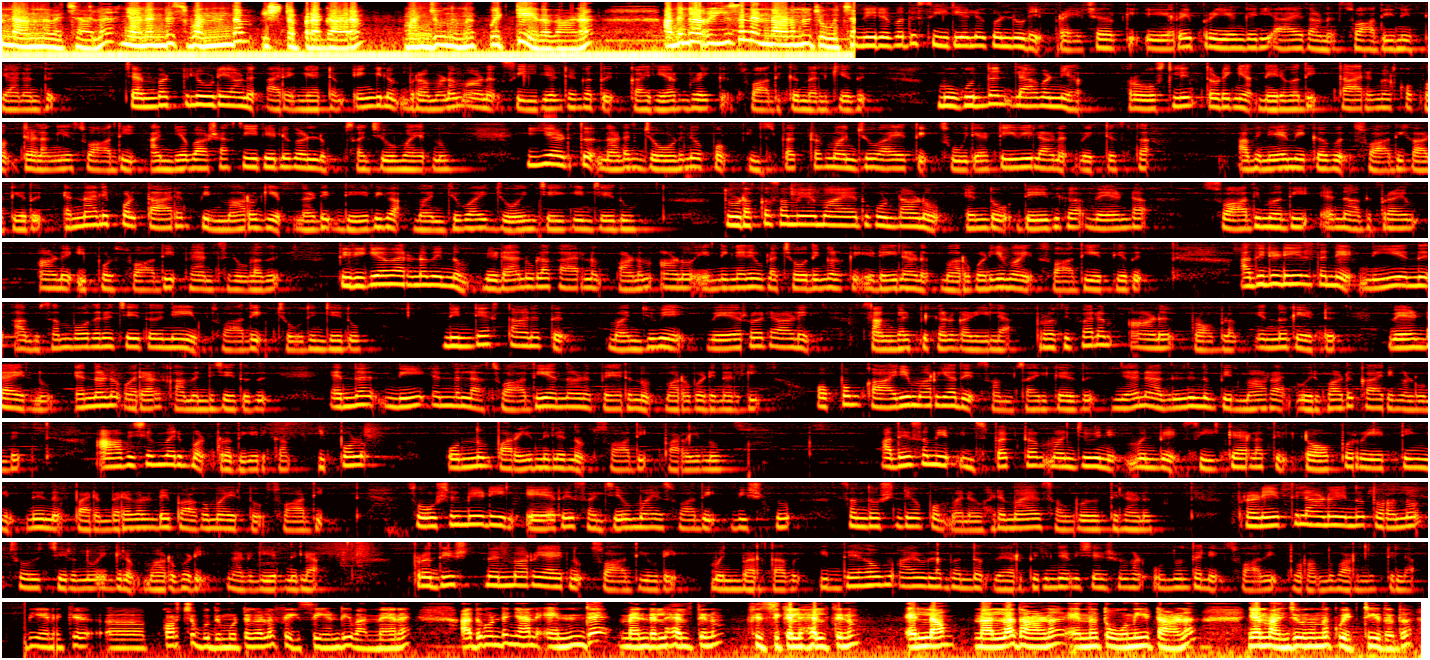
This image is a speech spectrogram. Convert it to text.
എന്താണെന്ന് വെച്ചാൽ ഞാൻ എന്റെ സ്വന്തം ഇഷ്ടപ്രകാരം മഞ്ജു നിന്ന് ക്വിറ്റ് ചെയ്തതാണ്. അതിന്റെ റീസൺ എന്താണെന്ന് ചോദിച്ചാൽ നിരവധി സീരിയലുകളിലൂടെ പ്രേക്ഷകർക്ക് ഏറെ പ്രിയങ്കരി ആയതാണ് സ്വാതി നിത്യാനന്ദ്. ചെമ്പട്ടിലൂടെയാണ് അരങ്ങേറ്റം. എങ്കിലും ഭ്രമണം ആണ് സീരിയൽ രംഗത്ത് കരിയർ ബ്രേക്ക് സ്വാതിക്ക് നൽകിയത്. മുകുന്ദൻ ലാവണ്യ റോസ്ലിൻ തുടങ്ങിയ നിരവധി താരങ്ങൾക്കൊപ്പം തിളങ്ങിയ സ്വാതി അന്യഭാഷാ സീരിയലുകളിലും സജീവമായിരുന്നു. ഈ അടുത്ത് നടൻ ജോണിനൊപ്പം ഇൻസ്പെക്ടർ മഞ്ജു ആയെത്തി. സൂര്യ ടി വിയിലാണ് വ്യത്യസ്ത അഭിനയ മികവ് സ്വാതി കാട്ടിയത്. എന്നാലിപ്പോൾ താരം പിന്മാറുകയും നടി ദേവിക മഞ്ജുവായി ജോയിൻ ചെയ്യുകയും ചെയ്തു. തുടക്ക സമയമായതുകൊണ്ടാണോ എന്തോ ദേവിക വേണ്ട സ്വാതി മതി എന്ന അഭിപ്രായം ആണ് ഇപ്പോൾ സ്വാതി ഫാൻസിനുള്ളത്. തിരികെ വരണമെന്നും വിടാനുള്ള കാരണം പണം ആണോ എന്നിങ്ങനെയുള്ള ചോദ്യങ്ങൾക്ക് ഇടയിലാണ് മറുപടിയുമായി സ്വാതി എത്തിയത്. അതിനിടയിൽ തന്നെ നീ എന്ന് അഭിസംബോധന ചെയ്തതിനെയും സ്വാതി ചോദ്യം ചെയ്തു. നിന്റെ സ്ഥാനത്ത് മഞ്ജുവിനെ വേറൊരാളിൽ സങ്കല്പിക്കാൻ കഴിയില്ല. പ്രതിഫലം ആണ് പ്രോബ്ലം എന്ന് കേട്ട് വേണ്ടായിരുന്നു എന്നാണ് ഒരാൾ കമന്റ് ചെയ്തത്. എന്നാൽ നീ എന്നല്ല സ്വാതി എന്നാണ് പേരെന്നും മറുപടി നൽകി. ഒപ്പം കാര്യം അറിയാതെ സംസാരിക്കരുത്. ഞാൻ അതിൽ നിന്നും പിന്മാറാൻ ഒരുപാട് കാര്യങ്ങളുണ്ട്. ആവശ്യം വരുമ്പോൾ പ്രതികരിക്കാം. ഇപ്പോൾ ഒന്നും പറയുന്നില്ലെന്നും സ്വാതി പറയുന്നു. അതേസമയം ഇൻസ്പെക്ടർ മഞ്ജുവിന് മുൻപേ സി കേരളത്തിൽ ടോപ്പ് റേറ്റിംഗിൽ നിന്ന് പരമ്പരകളുടെ ഭാഗമായിരുന്നു സ്വാതി. സോഷ്യൽ മീഡിയയിൽ ഏറെ സജീവമായ സ്വാതി വിഷ്ണു സന്തോഷിന്റെ ഒപ്പം മനോഹരമായ സൗഹൃദത്തിലാണ്. പ്രണയത്തിലാണോ എന്ന് തുറന്നു ചോദിച്ചിരുന്നു എങ്കിലും മറുപടി നൽകിയിരുന്നില്ല. പ്രതീഷ് നന്മാറിയായിരുന്നു സ്വാതിയുടെ മുൻ ഭർത്താവ്. ഇദ്ദേഹവും ആയുള്ള ബന്ധം വേർപിരിഞ്ഞ വിശേഷങ്ങൾ ഒന്നും തന്നെ സ്വാതി തുറന്നു പറഞ്ഞിട്ടില്ല. എനിക്ക് കുറച്ച് ബുദ്ധിമുട്ടുകൾ ഫേസ് ചെയ്യേണ്ടി വന്നേനെ. അതുകൊണ്ട് ഞാൻ എന്റെ മെന്റൽ ഹെൽത്തിനും ഫിസിക്കൽ ഹെൽത്തിനും എല്ലാം നല്ലതാണ് എന്ന് തോന്നിയിട്ടാണ് ഞാൻ മഞ്ജുവിൽ നിന്ന് ക്വിറ്റ് ചെയ്തത്.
